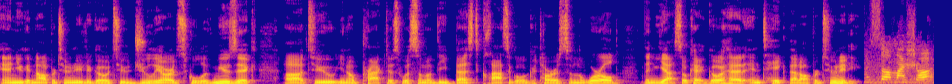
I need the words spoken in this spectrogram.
and you get an opportunity to go to Juilliard School of Music uh, to you know practice with some of the best classical guitarists in the world. Then yes, okay, go ahead and take that opportunity. Saw my shot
